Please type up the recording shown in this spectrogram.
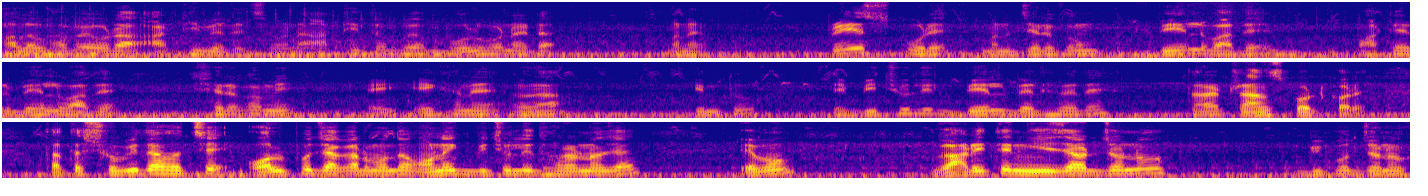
ভালোভাবে ওরা আঠি বেঁধেছে। মানে আঠি তো বলব না এটা মানে প্রেস করে মানে যেরকম বেল বাঁধে, পাটের বেল বাঁধে, সেরকমই এই এইখানে ওরা কিন্তু এই বিচুলির বেল বেঁধে বেঁধে তারা ট্রান্সপোর্ট করে। তাতে সুবিধা হচ্ছে অল্প জায়গার মধ্যে অনেক বিচুলি ধরানো যায় এবং গাড়িতে নিয়ে যাওয়ার জন্য বিপজ্জনক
